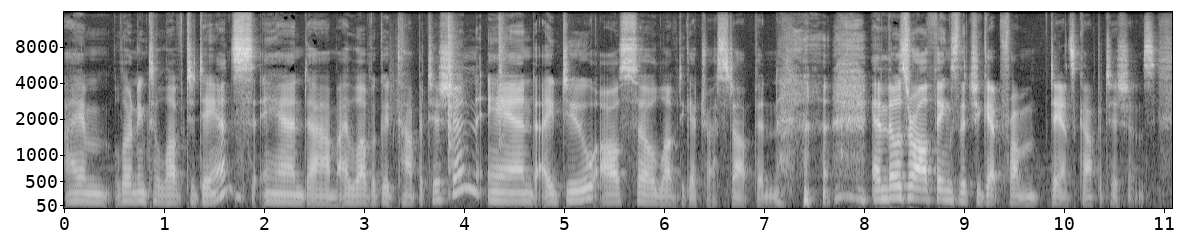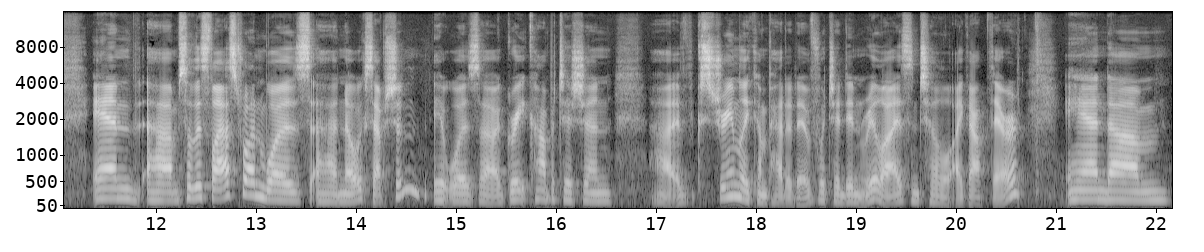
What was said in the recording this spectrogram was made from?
I am learning to love to dance, and um, I love a good competition, and I do also love to get dressed up, and and those are all things that you get from dance competitions. And um, so this last one was uh, no exception. It was a great competition, uh, extremely competitive, which I didn't realize until I got there, and. Um,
